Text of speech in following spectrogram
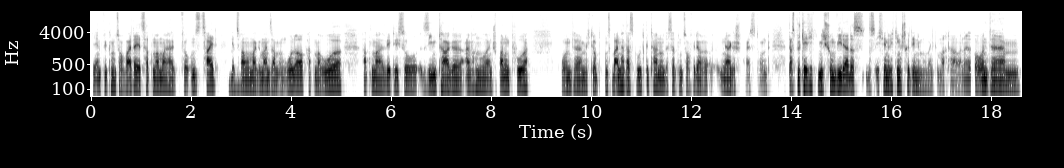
Wir entwickeln uns auch weiter. Jetzt hatten wir mal halt für uns Zeit. Jetzt waren wir mal gemeinsam im Urlaub, hatten mal Ruhe, hatten mal wirklich so sieben Tage einfach nur Entspannung pur. Und ähm, ich glaube, uns beiden hat das gut getan und das hat uns auch wieder näher geschweißt. Und das bestätigt mich schon wieder, dass, dass ich den richtigen Schritt in dem Moment gemacht habe. Ne? Und ähm,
